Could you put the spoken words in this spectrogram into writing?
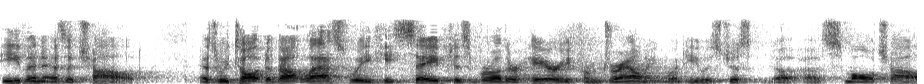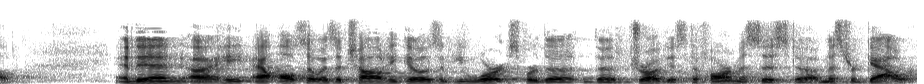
even as a child. As we talked about last week, he saved his brother Harry from drowning when he was just a, a small child. And then uh, he also, as a child, he goes and he works for the, the druggist, the pharmacist, uh, Mr. Gower.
